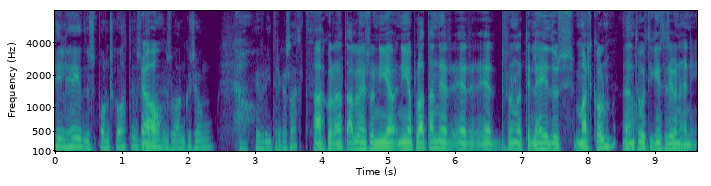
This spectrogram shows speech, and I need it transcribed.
til heiðus Bon Scott eins Já. og, eins og Angus Young hefur ítrekka sagt. Akkurat, alveg eins og nýja, nýja platan er, er, er svona til heiðus Malcolm, en Já. þú ert ekki eins hrifin af henni.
